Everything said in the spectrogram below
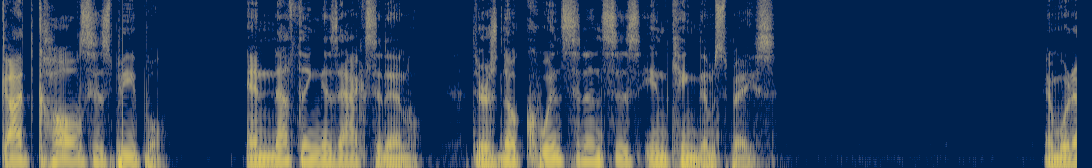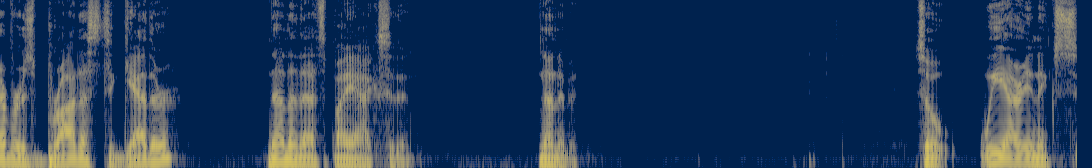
God calls his people, and nothing is accidental. There's no coincidences in kingdom space. And whatever has brought us together, none of that's by accident. None of it. So we are in an ex-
